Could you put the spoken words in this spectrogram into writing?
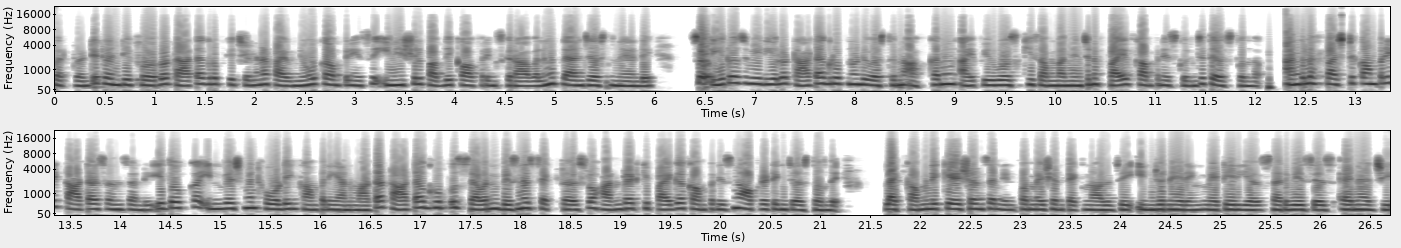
బట్ ట్వంటీ ట్వంటీ ఫోర్లో టాటా గ్రూప్కి చెందిన five new companies initial public ఆఫరింగ్స్కి రావాలని ప్లాన్ చేస్తున్నాయండి. సో ఈ రోజు వీడియోలో టాటా గ్రూప్ నుండి వస్తున్న అప్కమింగ్ ఐపీఓస్కి సంబంధించిన ఫైవ్ కంపెనీస్ గురించి తెలుసుకుందాం. అందులో ఫస్ట్ కంపెనీ టాటా సన్స్ అండి. ఇది ఒక ఇన్వెస్ట్మెంట్ హోల్డింగ్ కంపెనీ అన్నమాట. టాటా గ్రూప్ సెవెన్ బిజినెస్ సెక్టర్స్లో హండ్రెడ్కి పైగా కంపెనీస్ని ఆపరేటింగ్ చేస్తుంది. Like communications and information technology engineering materials services energy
